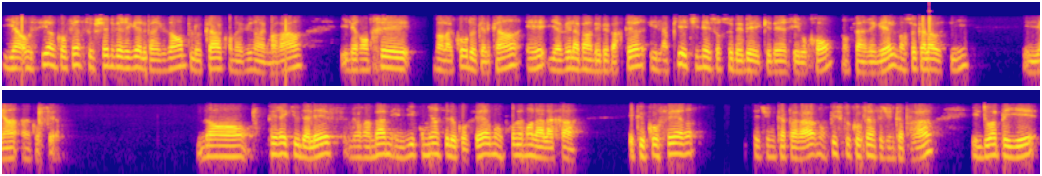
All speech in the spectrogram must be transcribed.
Il y a aussi un kofer sur chaîne Verigel, par exemple, le cas qu'on a vu dans la Gemara. Il est rentré dans la cour de quelqu'un et il y avait là-bas un bébé par terre. Il a piétiné sur ce bébé qui est derrière Hiluchon, donc c'est un régel. Dans ce cas-là aussi, il y a un kofer. Dans Perek Yudalef, le Rambam, il dit combien c'est le kofer. Donc, premièrement, la halacha et que kofer, c'est une kapara. Donc, puisque kofer, c'est une kapara, il doit payer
